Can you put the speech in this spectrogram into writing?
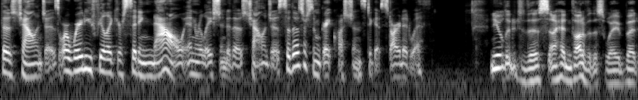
those challenges or where do you feel like you're sitting now in relation to those challenges? So those are some great questions to get started with. And you alluded to this and i hadn't thought of it this way but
